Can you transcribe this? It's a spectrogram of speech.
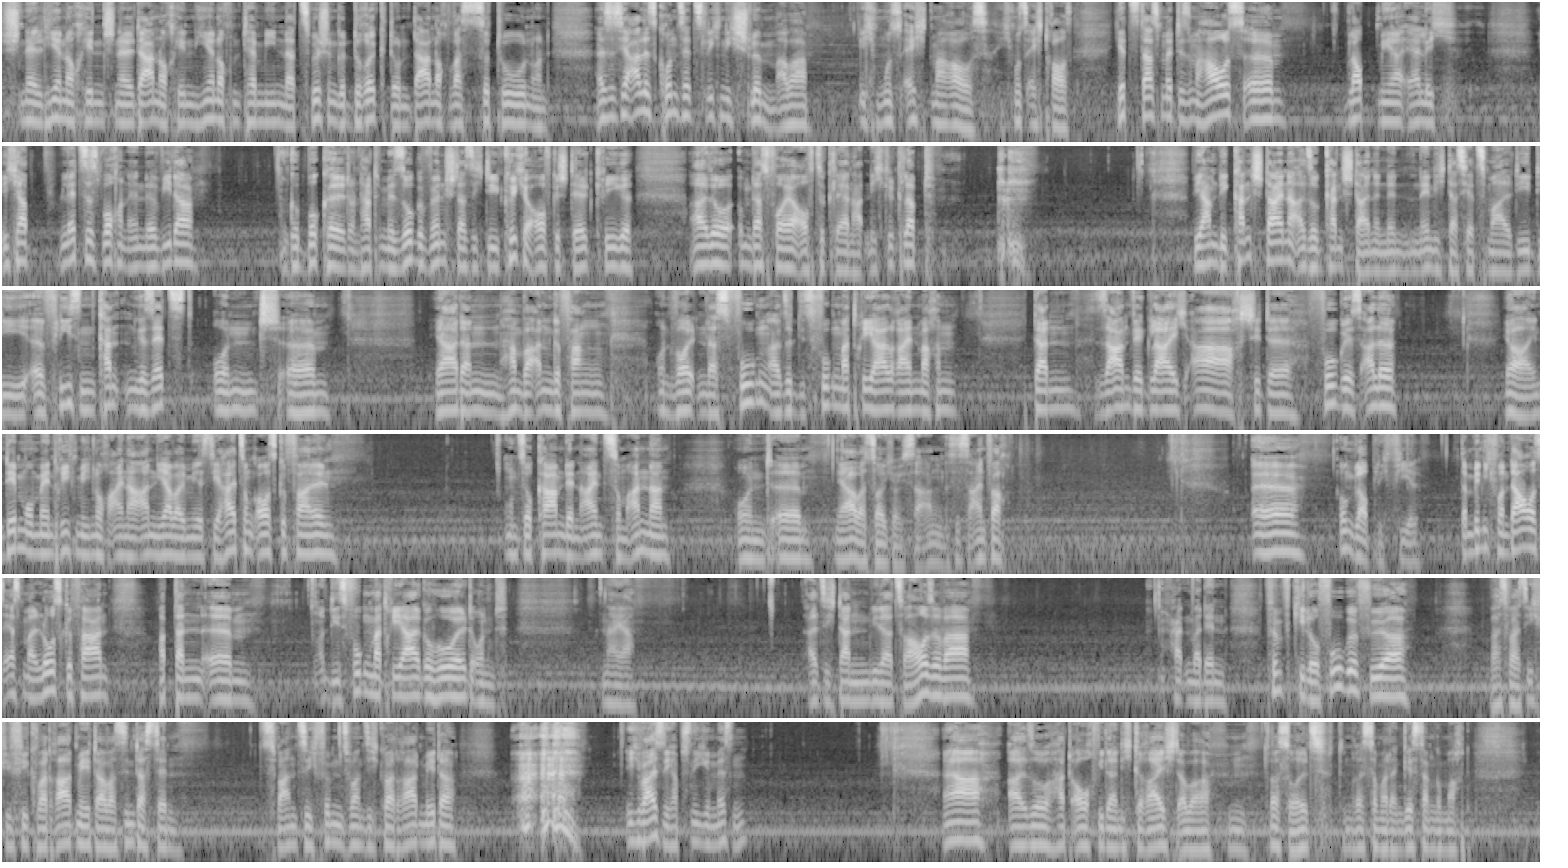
schnell hier noch hin, schnell da noch hin, hier noch ein Termin dazwischen gedrückt und da noch was zu tun und es ist ja alles grundsätzlich nicht schlimm, aber ich muss echt mal raus. Ich muss echt raus. Jetzt das mit diesem Haus, äh, glaubt mir ehrlich, ich habe letztes Wochenende wieder gebuckelt und hatte mir so gewünscht, dass ich die Küche aufgestellt kriege. Also, um das vorher aufzuklären, hat nicht geklappt. Wir haben die Kantsteine, also Kantsteine nenne nenn ich das jetzt mal, die die äh, Fliesenkanten gesetzt und ähm, ja, dann haben wir angefangen und wollten das Fugen, also dieses Fugenmaterial reinmachen. Dann sahen wir gleich, ach shit, der Fuge ist alle. Ja, in dem Moment rief mich noch einer an, ja, bei mir ist die Heizung ausgefallen. Und so kam denn eins zum anderen. Und äh, ja, was soll ich euch sagen? Es ist einfach äh, unglaublich viel. Dann bin ich von da aus erstmal losgefahren, hab dann ähm, dieses Fugenmaterial geholt und naja, als ich dann wieder zu Hause war, hatten wir denn 5 Kilo Fuge für, was weiß ich, wie viel Quadratmeter, was sind das denn? 20, 25 Quadratmeter. Ich weiß nicht, hab's nie gemessen. Ja, also hat auch wieder nicht gereicht, aber hm, was soll's. Den Rest haben wir dann gestern gemacht.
